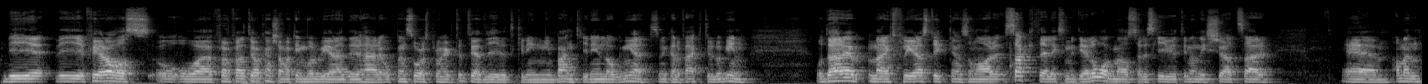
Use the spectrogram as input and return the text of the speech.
Vi, vi flera av oss och, och framförallt jag kanske har varit involverad i det här open source-projektet vi har drivit kring BankID-inloggningar som vi kallar för Active Login. Och där har jag märkt flera stycken som har sagt det liksom i dialog med oss eller skrivit i någon nisch att så här, eh, ja, men,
